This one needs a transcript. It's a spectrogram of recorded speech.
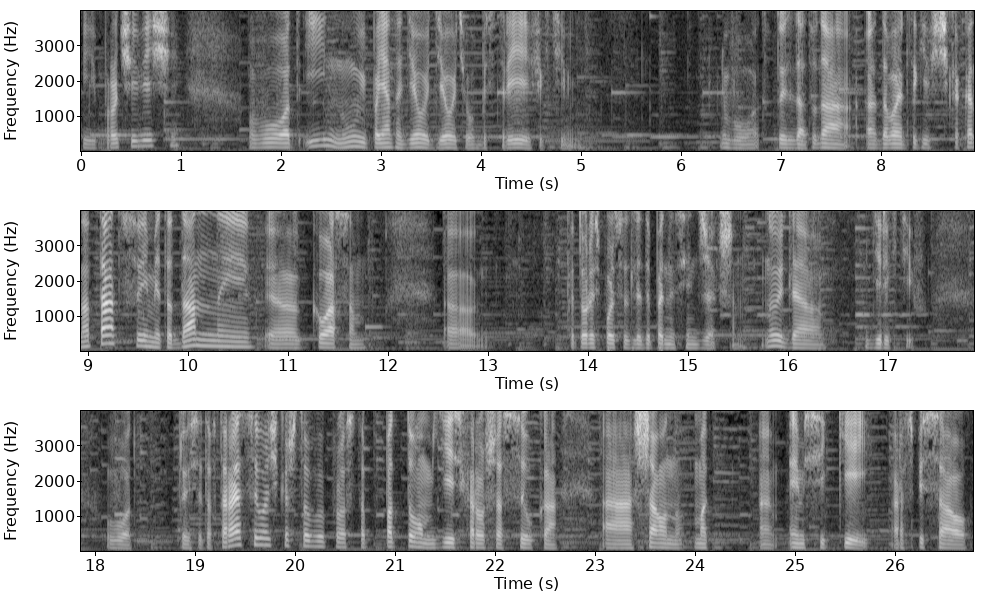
и прочие вещи. Вот, и, ну, и, понятное дело, делать его быстрее и эффективнее. Вот, то есть, да, туда э, добавили такие вещи, как аннотации, метаданные э, классом, э, которые используются для dependency injection, ну и для директив. Вот, то есть это вторая ссылочка, чтобы просто... Потом есть хорошая ссылка. Э, Шаун Мак... э, MCK расписал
